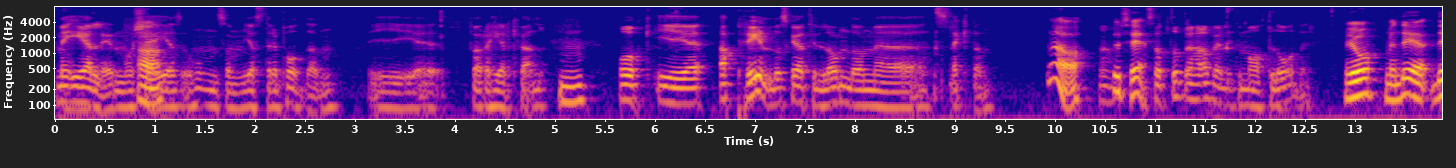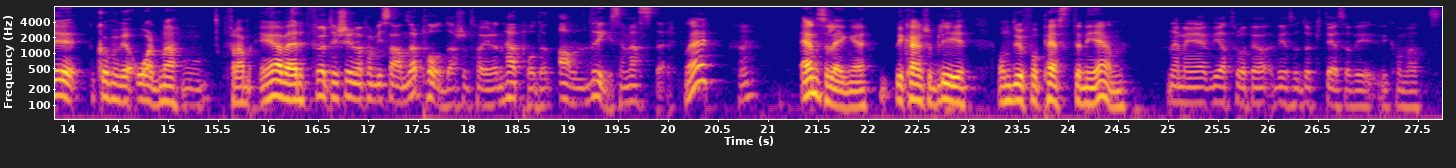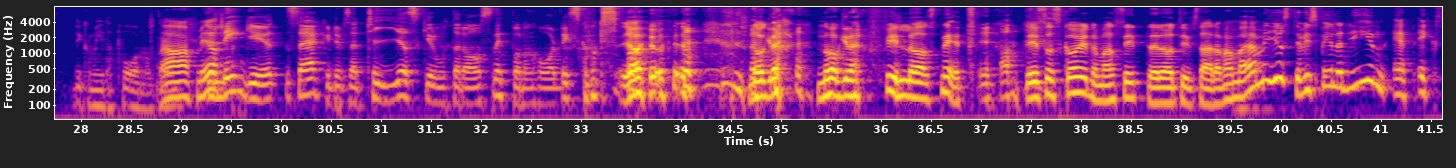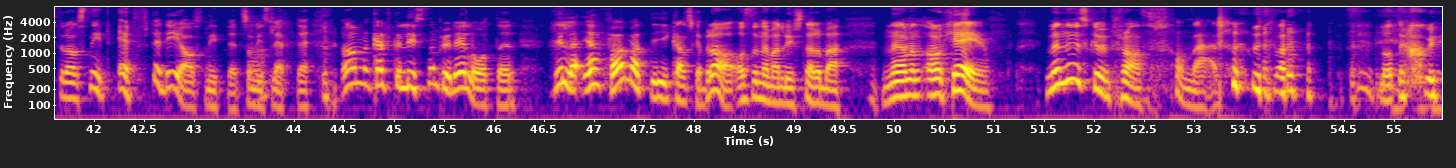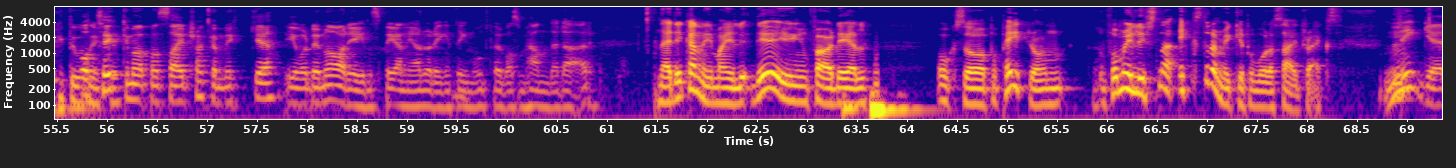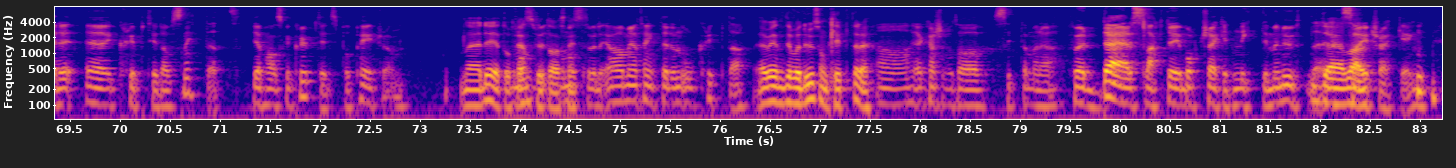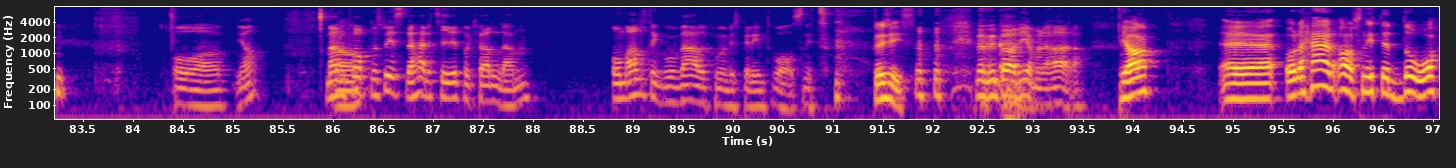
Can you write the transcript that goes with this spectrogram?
Med Elin och tjej, alltså hon som gästade podden i eh, förra helkväll. Och i april då ska jag till London med släkten. ja, du ser. Så att då behöver jag lite matlådor. Jo, men det, det kommer vi att ordna framöver. För till skillnad från vissa andra poddar så tar ju den här podden aldrig semester. Nej. Än så länge. Det kanske blir om du får pesten igen. Nej men jag, jag tror att vi, har, vi är så duktiga så vi, vi kommer att vi kommer hitta på någonting. Ja, jag- Det ligger ju säkert typ så här 10 skrotade avsnitt på någon hårddisk också. Ja, några, några fyllavsnitt. Ja. Det är så skoj när man sitter och typ såhär, man bara, ja men just det, vi spelade ju in ett extra avsnitt efter det avsnittet som vi släppte. Ja, man kanske ska lyssna på hur det låter. Det, jag har för mig att det gick ganska bra. Och så när man lyssnar och bara, nej men okej. Men nu ska vi prata om det här. Låter sjukt Och onyttigt. tycker man att man sidetrackar mycket i ordinarie inspelningar då är det ingenting emot för vad som händer där. Nej, det kan man ju, det är ju en fördel också på Patreon. Då får man ju lyssna extra mycket på våra sidetracks. Ligger eh, Cryptid-avsnittet, japanska Cryptids, på Patreon? Nej, det är ett offentligt avsnitt. måste väl, ja, men jag tänkte den oklippta. Jag vet inte, det var du som klippte det. Ja, jag kanske får ta och sitta med det. För där slaktar jag ju bort säkert 90 minuter Jävlar. sidetracking. och ja. Men Ja. förhoppningsvis, det här är tidigt på kvällen. Om allting går väl kommer vi spela in två avsnitt. Precis. Men vi börjar med det här. Ja. Eh, och det här avsnittet då,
